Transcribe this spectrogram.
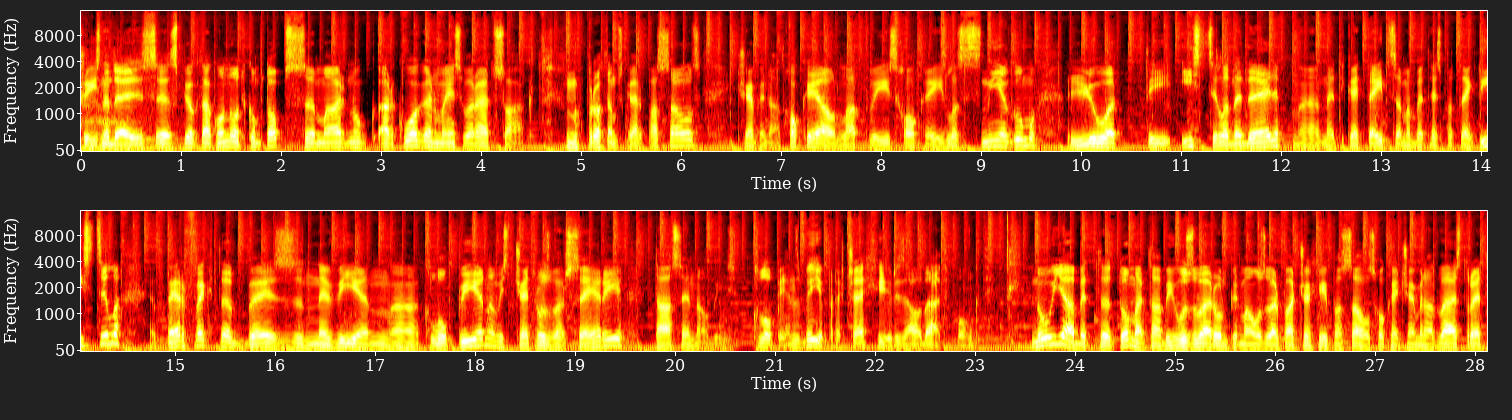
Šīs nedēļas spilgtāko notikumu tops, Māri, nu, ar ko gan mēs varētu sākt? Nu, protams, kā ar pasaules čempionātu hokeja un Latvijas hokeja izlases sniegumu. Ļoti izcila nedēļa, ne tikai teicama, bet es pat teiktu izcila, perfekta, bez neviena klupiena, vismaz četru uzvaru sērija. Tā sen nav bijis. Klupiens bija pret Čehiju, ir zaudēti punkti. Nu, jā, bet tomēr tā bija uzvara un pirmā uzvara pār Čehiju pasaules hokeja čempionāta vēsturē.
